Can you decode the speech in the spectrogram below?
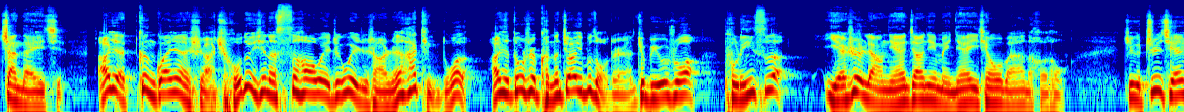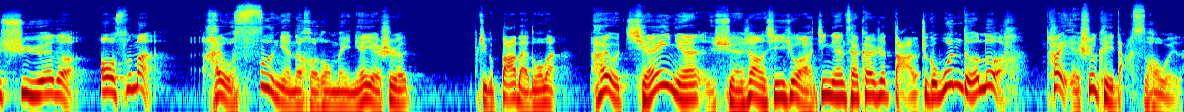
站在一起。而且更关键是啊，球队现在四号位这个位置上人还挺多的，而且都是可能交易不走的人。就比如说普林斯，也是两年将近每年一千五百万的合同。这个之前续约的奥斯曼还有四年的合同，每年也是这个八百多万。还有前一年选上新秀啊，今年才开始打的这个温德勒，他也是可以打四号位的。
